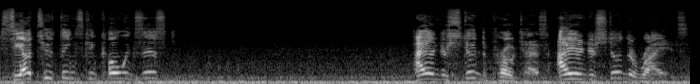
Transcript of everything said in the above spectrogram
See how two things can coexist? I understood the protests. I understood the riots.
